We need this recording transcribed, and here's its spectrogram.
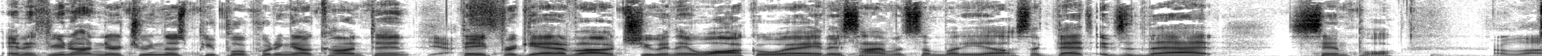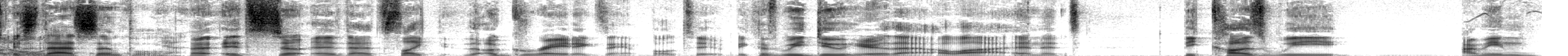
and if you're not nurturing those people or putting out content Yes. they forget about you and they walk away and they sign with somebody else like that it's that simple I love it's it. that simple Yeah. It's so uh, that's like a great example too because we do hear that a lot, and it's because we, I mean,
